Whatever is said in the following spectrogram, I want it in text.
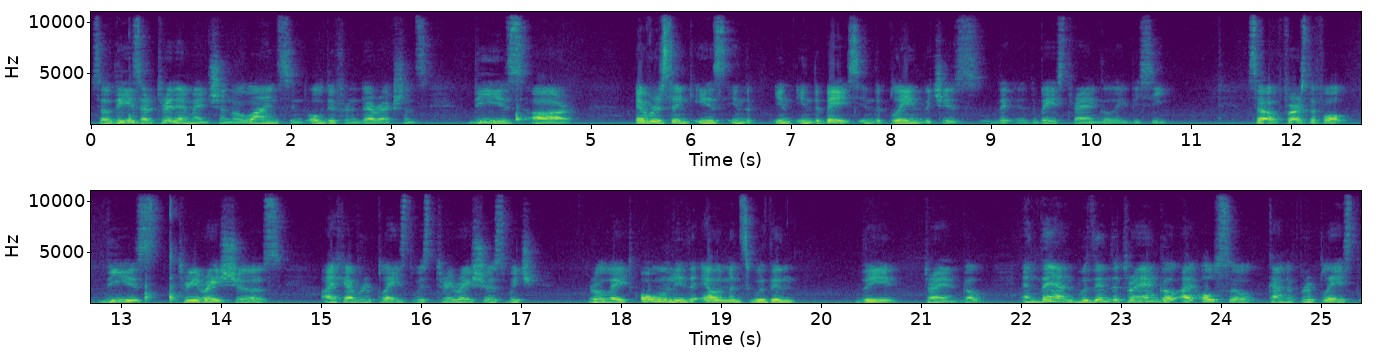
So these are three-dimensional lines in all different directions. These are everything is in the in, in the base in the plane which is the, the base triangle ABC. So first of all these three ratios I have replaced with three ratios which relate only the elements within the triangle and then within the triangle, I also kind of replaced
